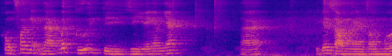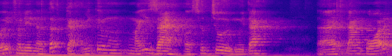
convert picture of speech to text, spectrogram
không phát hiện ra bất cứ gì gì anh em nhé đấy thì cái dòng này là dòng mới cho nên là tất cả những cái máy già ở sân chơi của người ta đấy, đang có đấy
